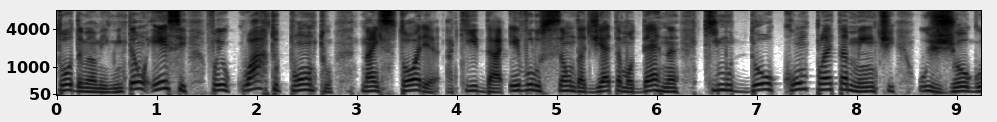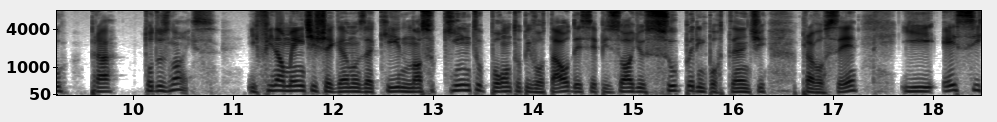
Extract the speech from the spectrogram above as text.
toda, meu amigo. Então, esse foi o quarto ponto na história aqui da evolução da dieta moderna que mudou completamente o jogo para todos nós. E finalmente chegamos aqui no nosso quinto ponto pivotal desse episódio super importante para você. E esse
